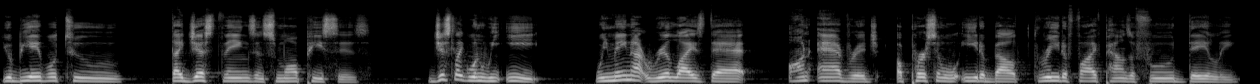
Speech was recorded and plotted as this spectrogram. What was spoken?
you'll be able to digest things in small pieces. Just like when we eat, we may not realize that on average, a person will eat about three to five pounds of food daily.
